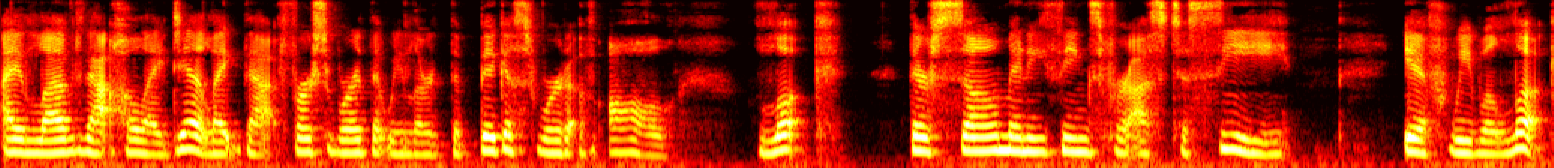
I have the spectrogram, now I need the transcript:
I loved that whole idea, like that first word that we learned, the biggest word of all look. There's so many things for us to see if we will look.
